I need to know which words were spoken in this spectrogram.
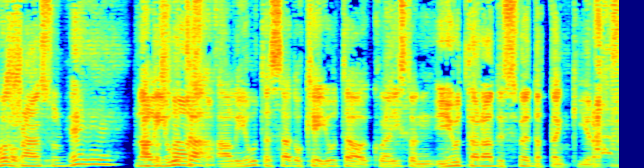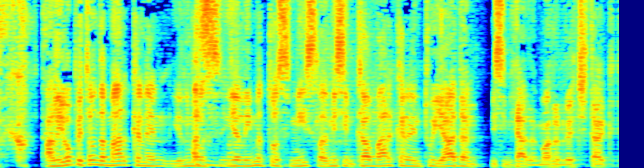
Ono, šansu E, e, na Ali Juta, ali Juta sad, ok, Juta koja isto... I Juta radi sve da tankira. Ali opet onda Markanen, je li ima, je li ima to smisla? Mislim, kao Markanen tu jadan, mislim jadan, moram reći tak,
